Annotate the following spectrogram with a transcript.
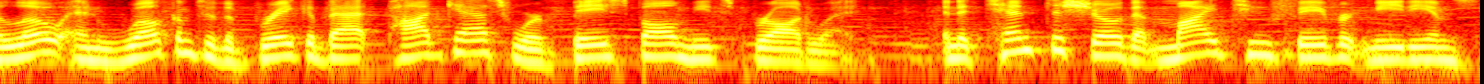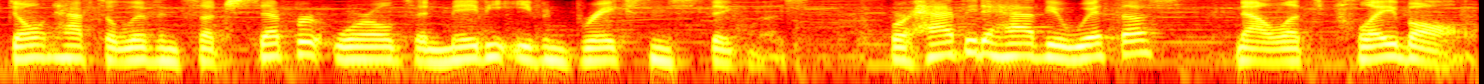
Hello, and welcome to the Break a Bat podcast where baseball meets Broadway, an attempt to show that my two favorite mediums don't have to live in such separate worlds and maybe even break some stigmas. We're happy to have you with us. Now let's play ball.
